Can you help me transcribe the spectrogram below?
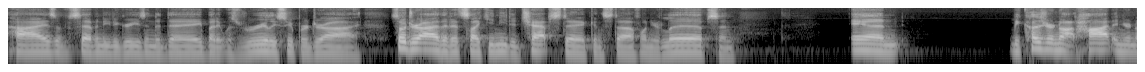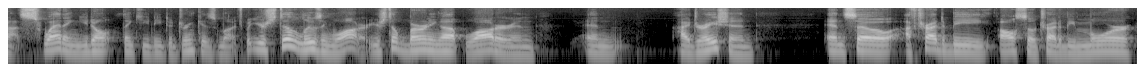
highs of 70 degrees in the day, but it was really super dry. So dry that it's like you needed chapstick and stuff on your lips and and because you're not hot and you're not sweating, you don't think you need to drink as much, but you're still losing water. You're still burning up water and and hydration. And so I've tried to be also try to be more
